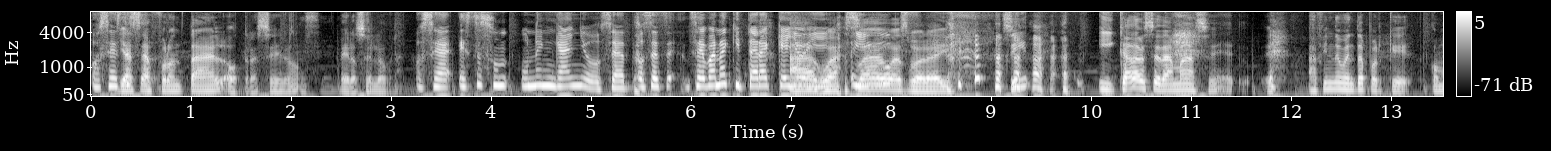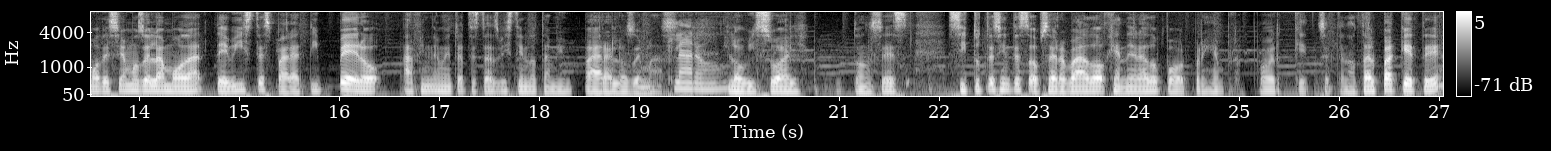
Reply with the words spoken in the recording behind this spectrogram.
o sea, Ya es- sea frontal o trasero, pero se logra. o sea, esto es un, un engaño. O sea, o sea se, se van a quitar aquello y- Aguas, y, aguas ups. por ahí. Sí, y cada vez se da más, ¿eh? Eh, A fin de cuentas, porque como decíamos de la moda, te vistes para ti, pero a fin de cuentas te estás vistiendo también para los demás. Claro. Lo visual. Entonces, si tú te sientes observado, generado por, por ejemplo, porque se te nota el paquete,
